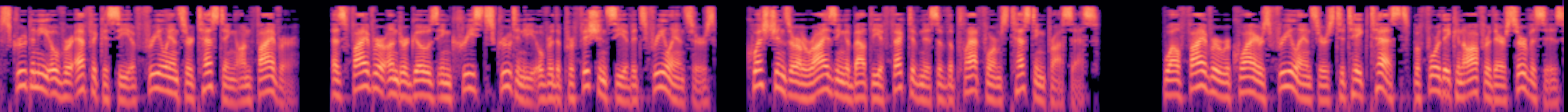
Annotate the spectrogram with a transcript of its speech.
Scrutiny over efficacy of freelancer testing on Fiverr. As Fiverr undergoes increased scrutiny over the proficiency of its freelancers, questions are arising about the effectiveness of the platform's testing process. While Fiverr requires freelancers to take tests before they can offer their services,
